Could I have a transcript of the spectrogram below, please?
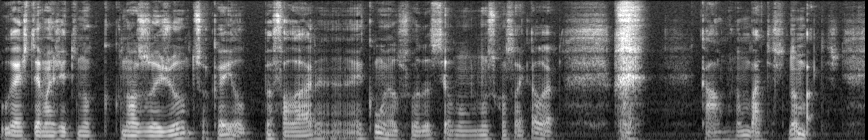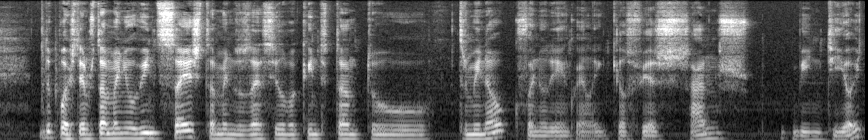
o gajo tem mais jeito no, que nós dois juntos, ok? Ele para falar é com ele, foda-se, ele não, não se consegue calar. Calma, não me batas, não me batas. Depois temos também o 26, também do Zé Silva, que entretanto terminou, que foi no dia em que ele, que ele fez anos, 28,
